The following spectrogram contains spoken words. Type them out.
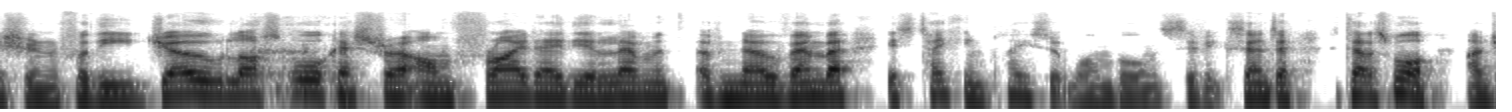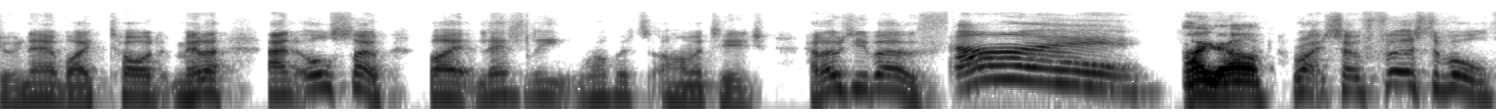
Celebration for the Joe Loss Orchestra on Friday, the 11th of November. It's taking place at Wombourne Civic Centre. To tell us more, I'm joined now by Todd Miller and also by Leslie Roberts Armitage. Hello to you both. Hi. Hiya. Right, so first of all,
